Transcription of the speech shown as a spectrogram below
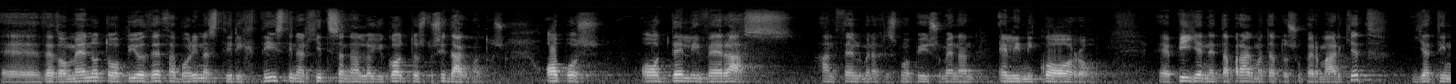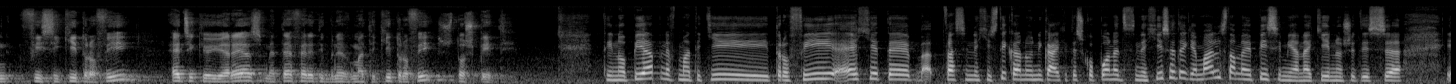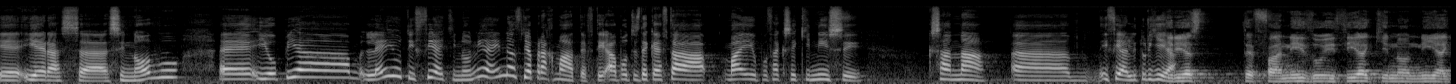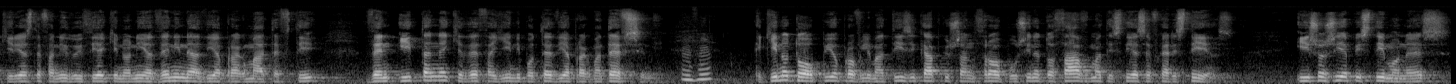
ε, δεδομένο το οποίο δεν θα μπορεί να στηριχθεί στην αρχή της αναλογικότητας του συντάγματος. Όπως ο ντελιβεράς, αν θέλουμε να χρησιμοποιήσουμε έναν ελληνικό όρο, ε, πήγαινε τα πράγματα από το σούπερ μάρκετ για την φυσική τροφή, έτσι και ο ιερέας μετέφερε την πνευματική τροφή στο σπίτι την οποία πνευματική τροφή έχετε, θα συνεχιστεί κανονικά, έχετε σκοπό να τη συνεχίσετε και μάλιστα με επίσημη ανακοίνωση της ε, Ιεράς ε, Συνόδου, ε, η οποία λέει ότι η Θεία Κοινωνία είναι αδιαπραγμάτευτη. Από τις 17 Μαΐου που θα ξεκινήσει ξανά ε, η Θεία Λειτουργία. Κυρία Στεφανίδου, η Θεία Κοινωνία, κυρία Στεφανίδου, η Θεία Κοινωνία δεν είναι αδιαπραγμάτευτη δεν ήταν και δεν θα γίνει ποτέ διαπραγματεύσιμη. Εκείνο το οποίο προβληματίζει κάποιους ανθρώπους είναι το θαύμα της Θείας Ευχαριστίας. Ίσως οι επιστήμονες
